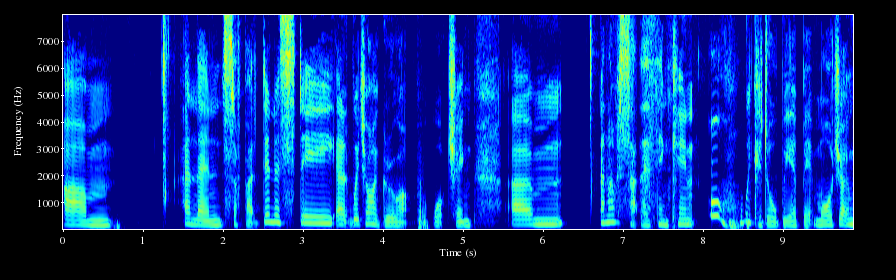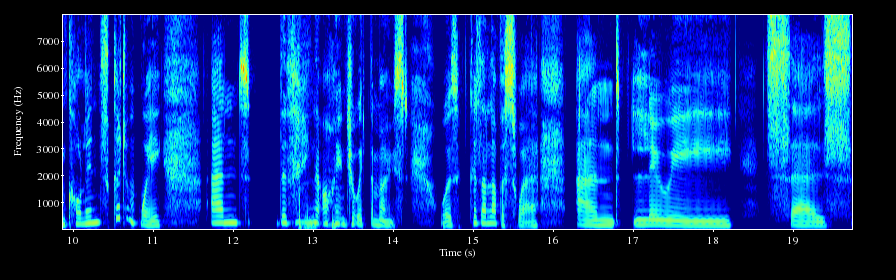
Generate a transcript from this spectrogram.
Um, and then stuff about Dynasty, which I grew up watching. Um, and I was sat there thinking, oh, we could all be a bit more Joan Collins, couldn't we? And the thing that I enjoyed the most was because I love a swear, and Louis says,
